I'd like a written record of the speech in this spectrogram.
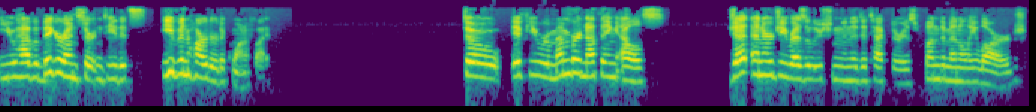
you have a bigger uncertainty that's even harder to quantify so if you remember nothing else, jet energy resolution in a detector is fundamentally large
